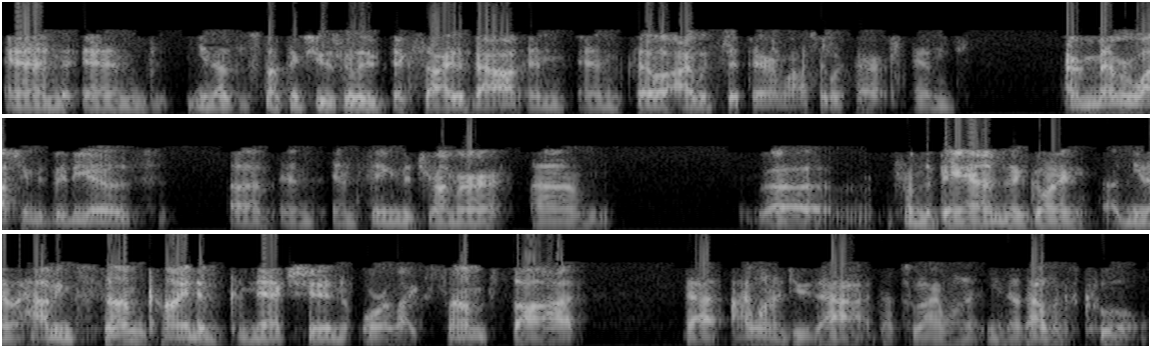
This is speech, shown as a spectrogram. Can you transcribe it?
and and you know, this is something she was really excited about, and and so I would sit there and watch it with her. And I remember watching the videos um, and and seeing the drummer um, uh, from the band and going, you know, having some kind of connection or like some thought that I want to do that. That's what I want to, you know, that looks cool.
